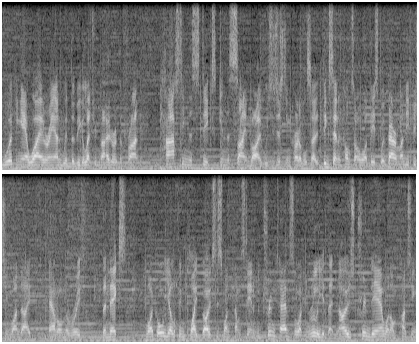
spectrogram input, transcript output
working our way around with the big electric motor at the front, casting the sticks in the same boat, which is just incredible. So big centre console like this, we're barramundi fishing one day, out on the reef the next, like all yellowfin plate boats, this one comes standard with trim tabs so I can really get that nose trimmed down when I'm punching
